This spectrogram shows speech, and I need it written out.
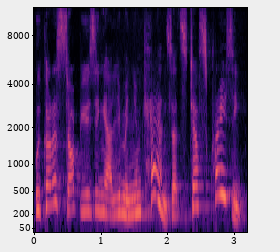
We've got to stop using aluminium cans. That's just crazy.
